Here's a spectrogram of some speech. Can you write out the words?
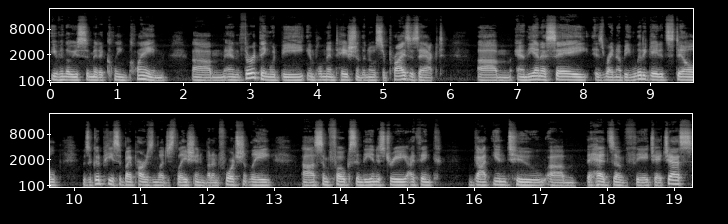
even though you submit a clean claim. Um, and the third thing would be implementation of the No Surprises Act, um, and the NSA is right now being litigated still. It was a good piece of bipartisan legislation, but unfortunately, uh, some folks in the industry, I think, got into um, the heads of the HHS,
